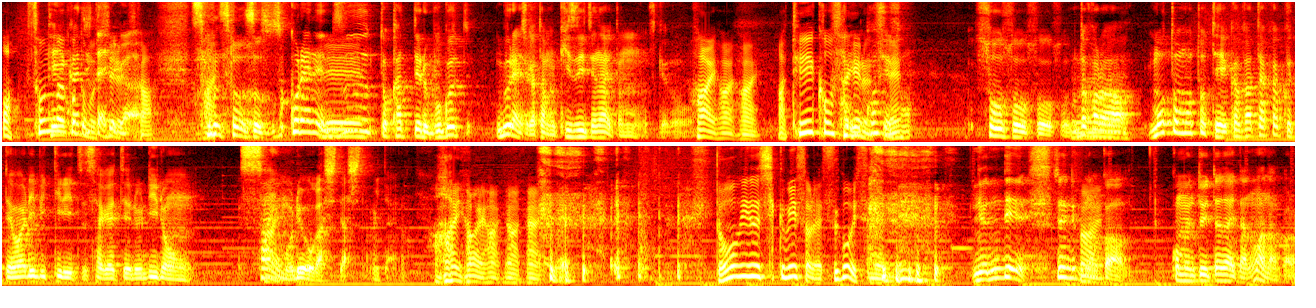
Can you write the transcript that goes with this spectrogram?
あそんなこともしてるんですか？そうそうそう。そうこれね、ずーっと買ってる僕ぐらいしか多分気づいてないと思うんですけど。はいはいはい。あ定価を下げるんですね。そうそうそうそう。だからもともと定価が高くて割引率下げてる理論さえも凌駕しだしたみたいな、はい。はいはいはいはい。どういう仕組みそれ？すごいですね。ででそれでなんか、コメントいただいたのはだから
